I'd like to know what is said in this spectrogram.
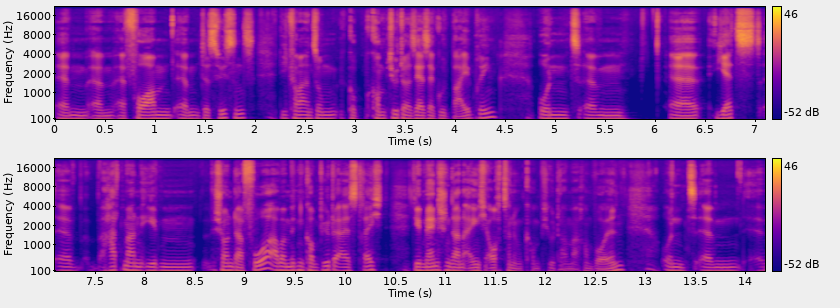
ähm, ähm, äh, Form ähm, des Wissens, die kann man so einem Computer sehr, sehr gut beibringen. Und ähm, äh, jetzt äh, hat man eben schon davor, aber mit dem Computer erst recht, den Menschen dann eigentlich auch zu einem Computer machen wollen. Und ähm, äh,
